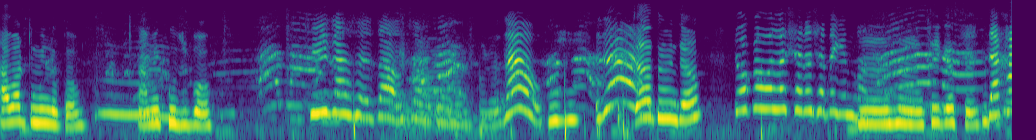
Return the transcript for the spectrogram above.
আবার তুমি লুকাও। আমি খুঁজবো। ঠিক আছে যাও যাও যাও। তুমি যাও। তোকে বলার সাথে সাথে কিন্তু হুম হুম ঠিক আছে। দেখা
